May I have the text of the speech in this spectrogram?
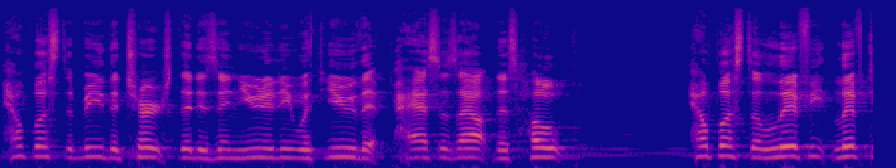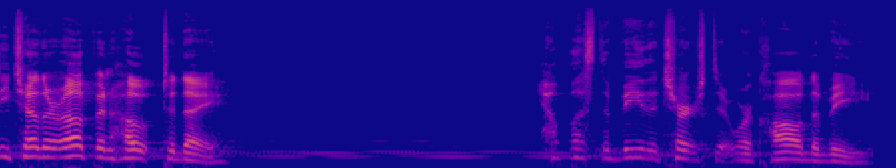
Help us to be the church that is in unity with you, that passes out this hope. Help us to lift, lift each other up in hope today. Help us to be the church that we're called to be.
